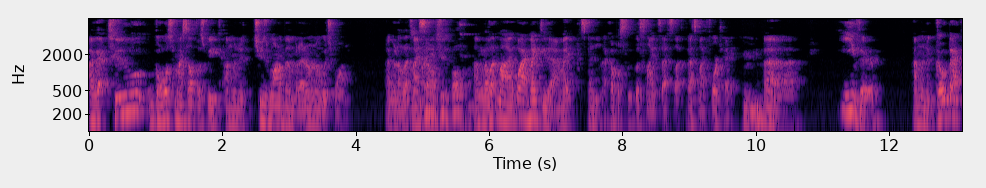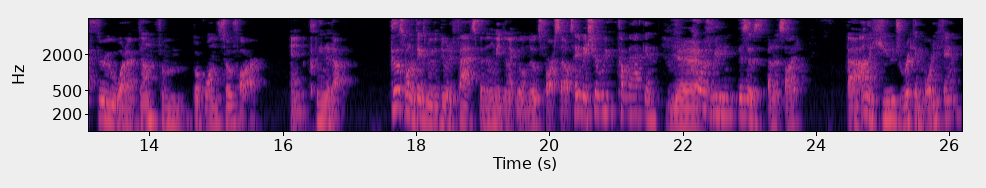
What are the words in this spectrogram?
I've got two goals for myself this week. I'm going to choose one of them, but I don't know which one. I'm going to let myself. choose both? I'm going to let my. Well, I might do that. I might spend a couple sleepless nights. That's like, that's my forte. Mhm. Uh, either I'm going to go back through what I've done from book one so far and clean it up. Because that's one of the things we've been doing it fast, but then leaving like little notes for ourselves. Hey, make sure we come back and Yeah. I was reading. This is an aside. Uh, I'm a huge Rick and Morty fan.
